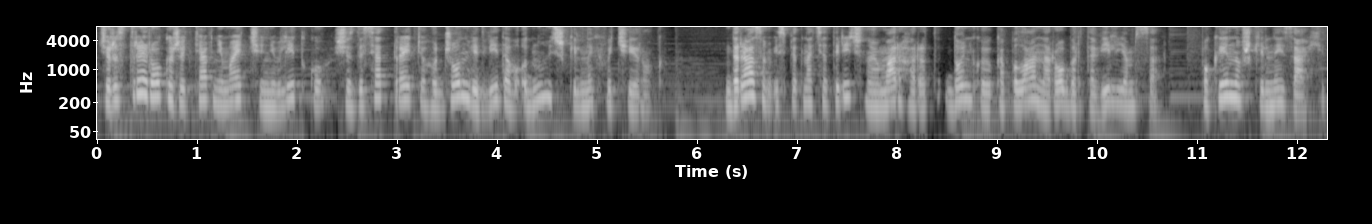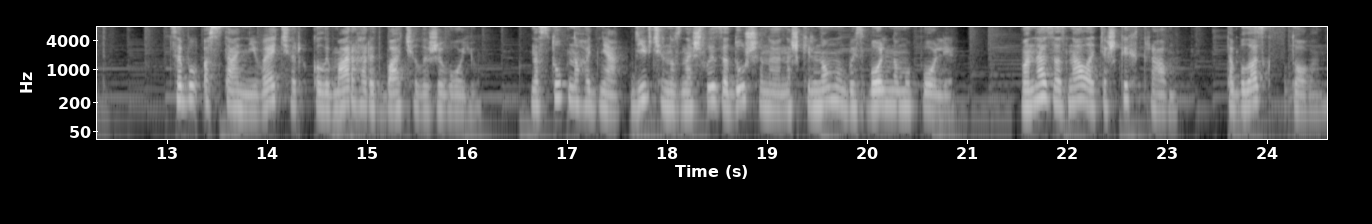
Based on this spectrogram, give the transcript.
Через три роки життя в Німеччині влітку 63-го Джон відвідав одну із шкільних вечірок, де разом із 15-річною Маргарет, донькою капелана Роберта Вільямса, покинув шкільний захід. Це був останній вечір, коли Маргарет бачили живою. Наступного дня дівчину знайшли задушеною на шкільному бейсбольному полі. Вона зазнала тяжких травм та була зґвалтована.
